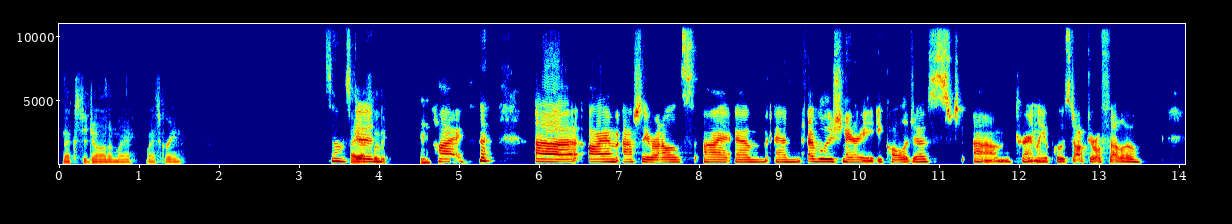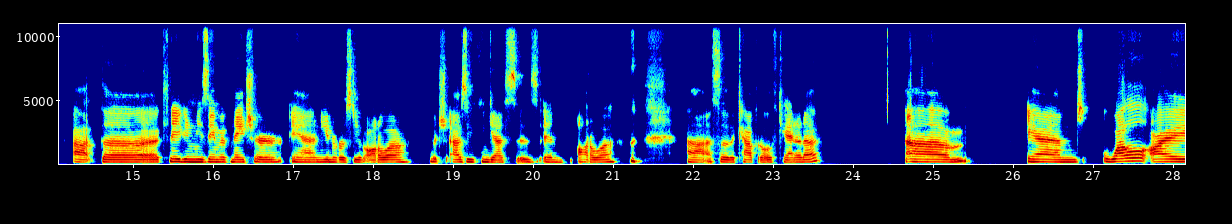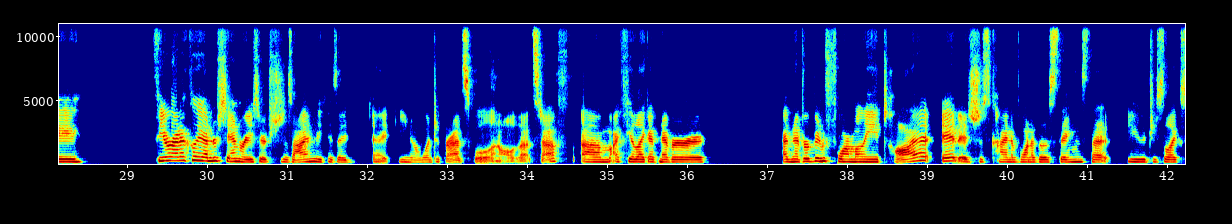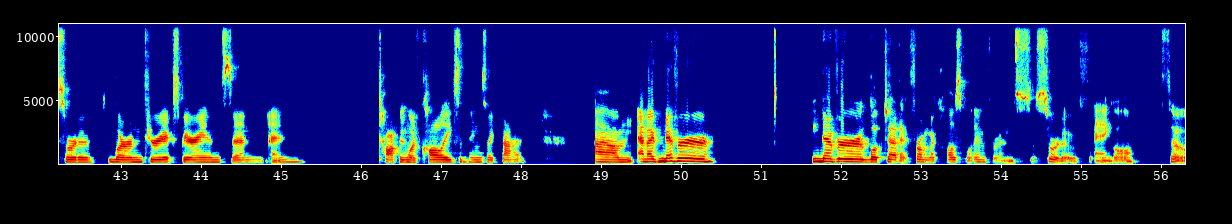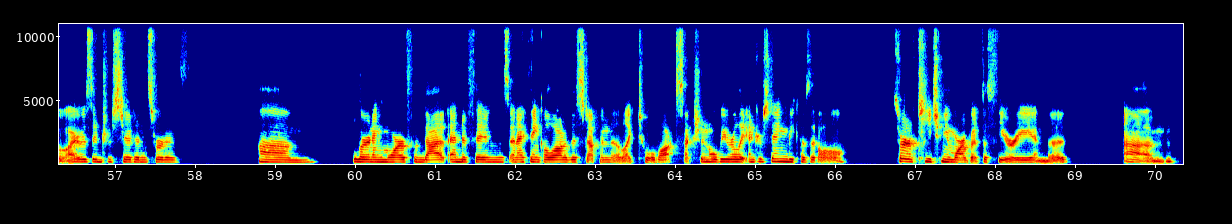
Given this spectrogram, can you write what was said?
next to John on my my screen. Sounds Hi, good. Ashley. Hi. Uh, I'm Ashley Reynolds. I am an evolutionary ecologist, um, currently a postdoctoral fellow at the Canadian Museum of Nature and University of Ottawa, which, as you can guess, is in Ottawa, uh, so the capital of Canada. Um, and while I theoretically understand research design because I I, you know, went to grad school and all of that stuff. Um, I feel like I've never I've never been formally taught it. It's just kind of one of those things that you just like sort of learn through experience and and talking with colleagues and things like that. Um, and I've never never looked at it from the causal inference sort of angle. So I was interested in sort of um learning more from that end of things. And I think a lot of the stuff in the like toolbox section will be really interesting because it'll sort of teach me more about the theory and the um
